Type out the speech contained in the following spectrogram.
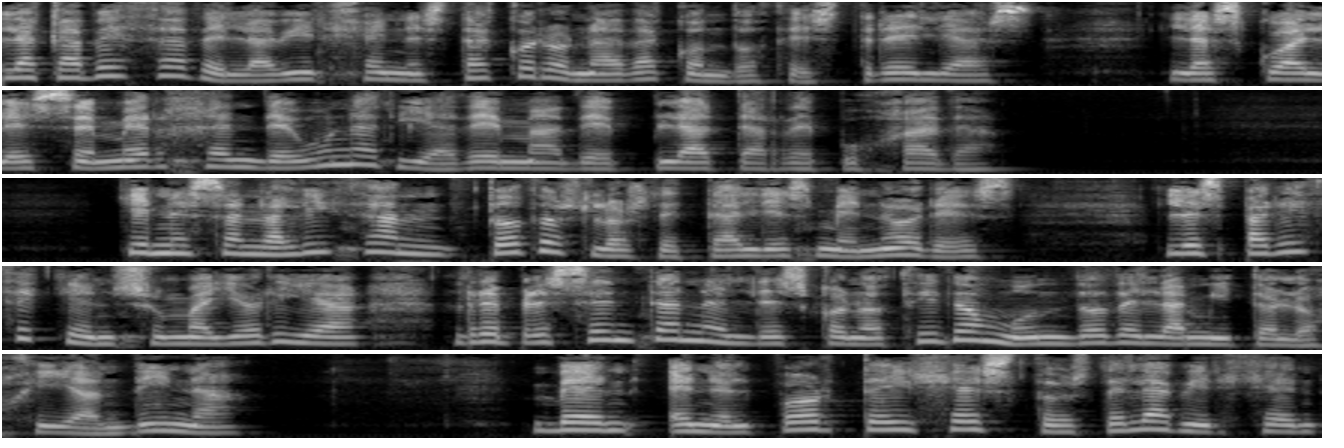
La cabeza de la Virgen está coronada con doce estrellas, las cuales emergen de una diadema de plata repujada. Quienes analizan todos los detalles menores les parece que en su mayoría representan el desconocido mundo de la mitología andina. Ven en el porte y gestos de la Virgen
